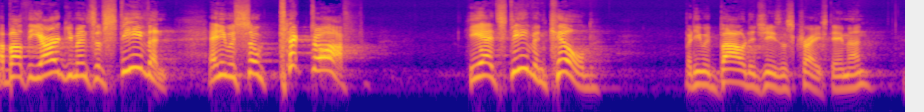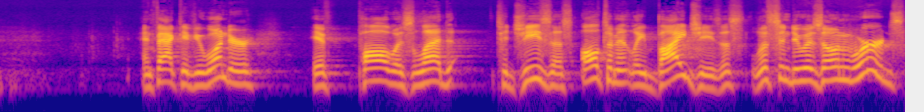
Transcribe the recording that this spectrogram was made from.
about the arguments of Stephen. And he was so ticked off. He had Stephen killed, but he would bow to Jesus Christ. Amen? In fact, if you wonder if Paul was led to Jesus, ultimately by Jesus, listen to his own words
